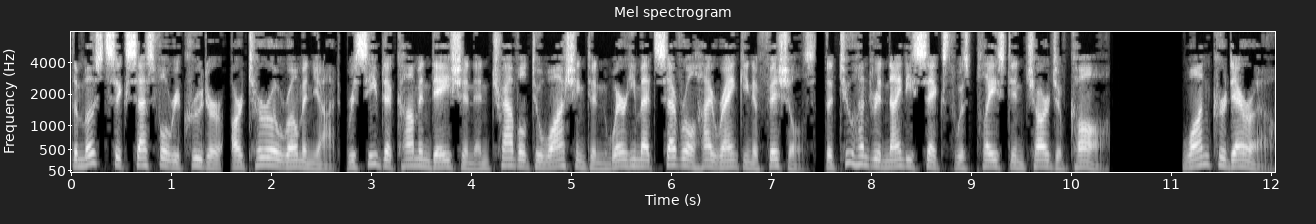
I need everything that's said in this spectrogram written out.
The most successful recruiter, Arturo Romagnat, received a commendation and traveled to Washington where he met several high-ranking officials. The 296th was placed in charge of call. Juan Cordero.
